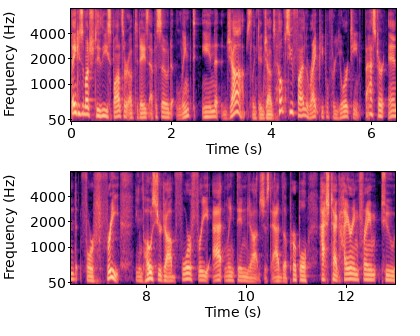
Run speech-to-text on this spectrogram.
Thank you so much to the sponsor of today's episode, LinkedIn Jobs. LinkedIn Jobs helps you find the right people for your team faster and for free. You can post your job for free at LinkedIn Jobs. Just add the purple hashtag hiring frame to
